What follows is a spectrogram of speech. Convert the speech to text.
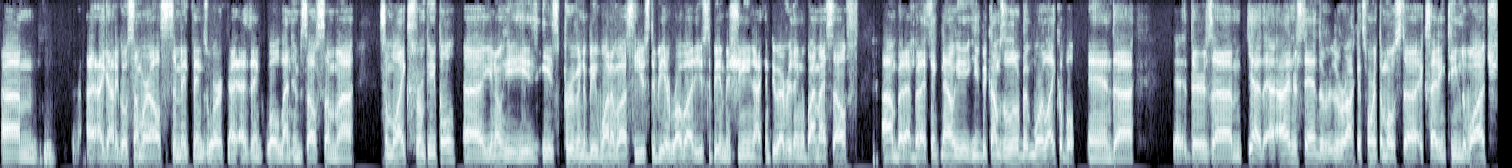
um, I, I got to go somewhere else to make things work, I, I think will lend himself some uh, some likes from people. Uh, you know, he, he's, he's proven to be one of us. He used to be a robot. He used to be a machine. I can do everything by myself. Um, but but I think now he, he becomes a little bit more likable. And uh, there's um, yeah, I understand the, the Rockets weren't the most uh, exciting team to watch.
